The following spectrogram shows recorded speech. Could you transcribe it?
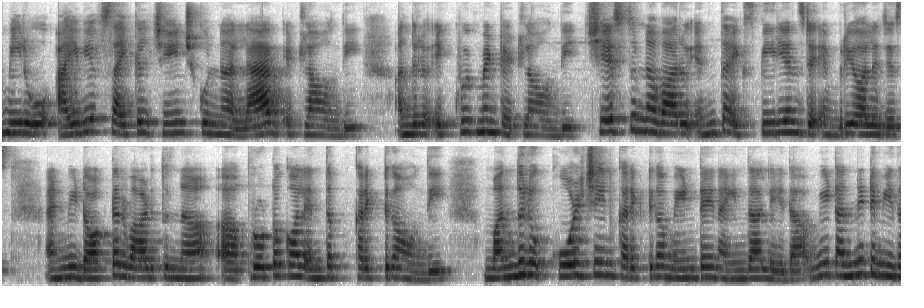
మీరు ఐవీఎఫ్ సైకిల్ చేయించుకున్న ల్యాబ్ ఎట్లా ఉంది? అందులో ఎక్విప్మెంట్ ఎట్లా ఉంది? చేస్తున్న వారు ఎంత ఎక్స్పీరియన్స్డ్ ఎంబ్రియాలజిస్ట్ అండ్ మీ డాక్టర్ వాడుతున్న ప్రోటోకాల్ ఎంత కరెక్ట్గా ఉంది? మందులు కోల్డ్ చైన్ కరెక్ట్గా మెయింటైన్ అయిందా లేదా? వీటన్నిటి మీద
